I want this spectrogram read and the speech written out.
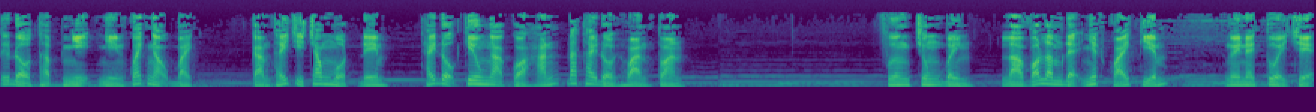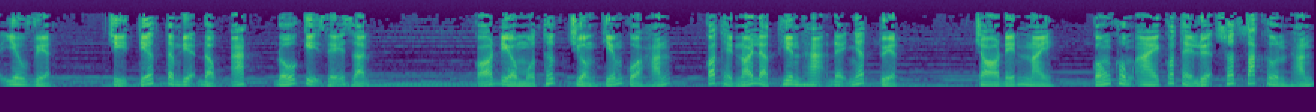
Tư đồ thập nhị nhìn Quách Ngạo Bạch, cảm thấy chỉ trong một đêm, thái độ kiêu ngạo của hắn đã thay đổi hoàn toàn. Phương Trung Bình là võ lâm đệ nhất khoái kiếm, Người này tuổi trẻ yêu Việt, chỉ tiếc tâm địa độc ác, đố kỵ dễ giận. Có điều một thức trường kiếm của hắn có thể nói là thiên hạ đệ nhất tuyệt. Cho đến nay, cũng không ai có thể luyện xuất sắc hơn hắn.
